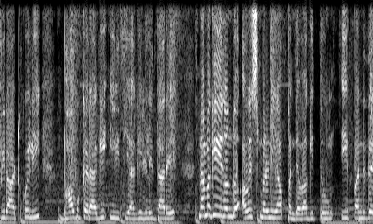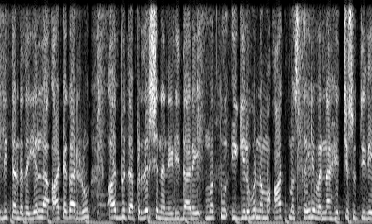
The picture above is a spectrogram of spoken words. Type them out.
ವಿರಾಟ್ ಕೊಹ್ಲಿ ಭಾವುಕರಾಗಿ ಈ ರೀತಿಯಾಗಿ ಹೇಳಿದ್ದಾರೆ. ನಮಗೆ ಇದೊಂದು ಅವಿಸ್ಮರಣೀಯ ಪಂದ್ಯವಾಗಿತ್ತು. ಈ ಪಂದ್ಯದಲ್ಲಿ ತಂಡದ ಎಲ್ಲ ಆಟಗಾರರು ಅದ್ಭುತ ಪ್ರದರ್ಶನ ನೀಡಿದ್ದಾರೆ ಮತ್ತು ಈ ಗೆಲುವು ನಮ್ಮ ಆತ್ಮಸ್ಥೈರ್ಯವನ್ನ ಹೆಚ್ಚಿಸುತ್ತಿದೆ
